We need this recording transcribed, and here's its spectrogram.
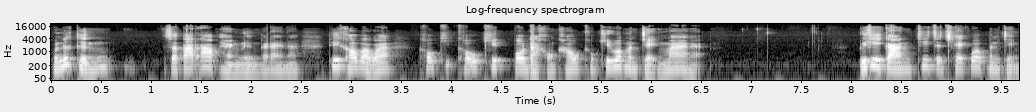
คุณนึกถึงสตาร์ทอัพแห่งหนึ่งก็ได้นะ ที่เขาแบบว่าเขาเขาคิด product ของเขาเขาคิดว่ามันเจ๋งมากอะ วิธีการที่จะเช็คว่ามันเจ๋ง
